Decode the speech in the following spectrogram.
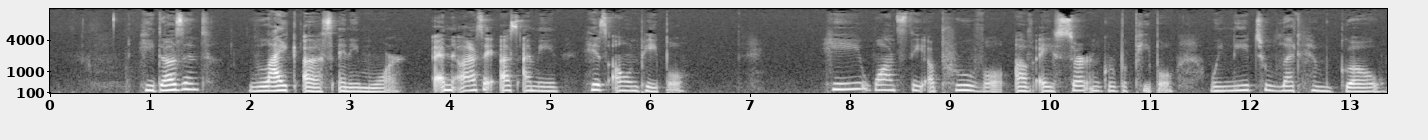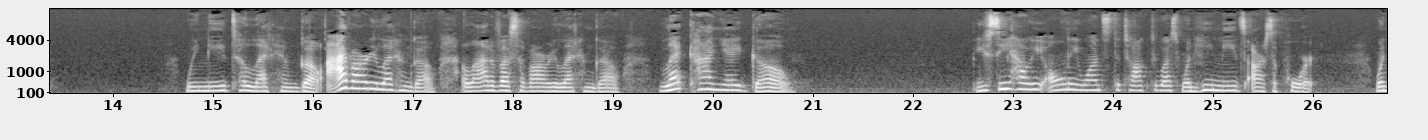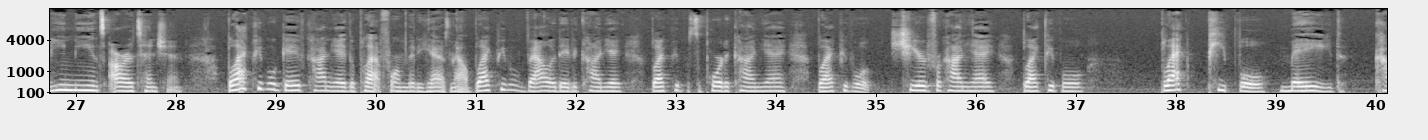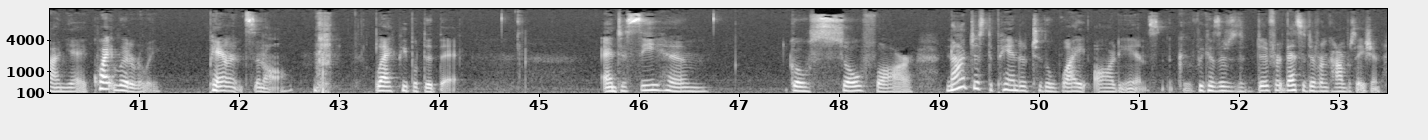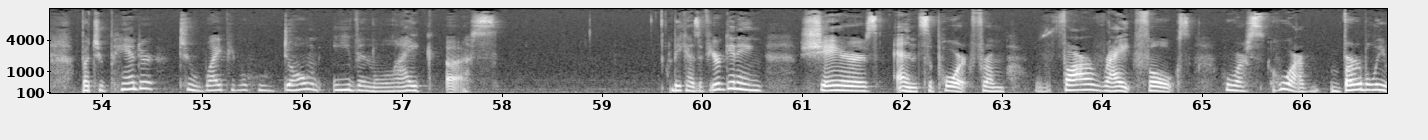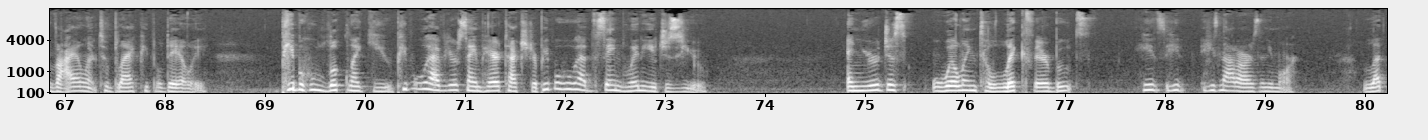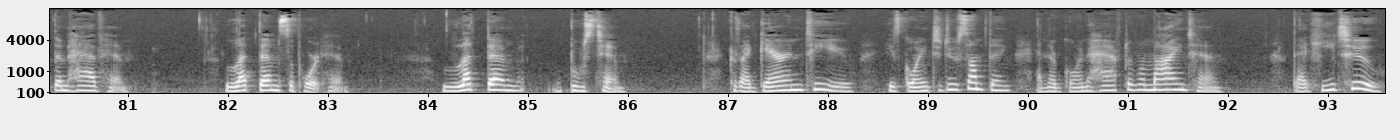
He doesn't like us anymore. And when i say us i mean his own people he wants the approval of a certain group of people. We need to let him go. We need to let him go. I've already let him go. A lot of us have already let him go. Let Kanye go. You see how he only wants to talk to us when he needs our support, when he needs our attention. Black people gave Kanye the platform that he has now. Black people validated Kanye. Black people supported Kanye. Black people cheered for Kanye. Black people black people made Kanye, quite literally, parents and all. black people did that. And to see him go so far, not just to pander to the white audience, because there's a different that's a different conversation, but to pander to white people who don't even like us. Because if you're getting shares and support from far right folks who are who are verbally violent to black people daily. People who look like you, people who have your same hair texture, people who have the same lineage as you. And you're just willing to lick their boots. He's he he's not ours anymore. Let them have him. Let them support him. Let them boost him. Cuz I guarantee you he's going to do something and they're going to have to remind him that he too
